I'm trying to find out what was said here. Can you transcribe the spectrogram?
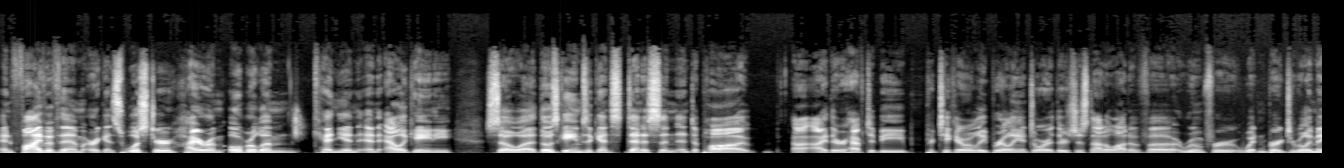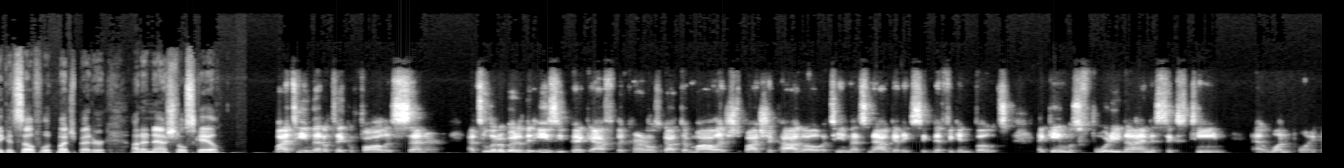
and five of them are against Wooster, Hiram, Oberlin, Kenyon, and Allegheny. So uh, those games against Denison and DePauw uh, either have to be particularly brilliant, or there's just not a lot of uh, room for Wittenberg to really make itself look much better on a national scale. My team that'll take a fall is Centre. That's a little bit of the easy pick after the Colonels got demolished by Chicago, a team that's now getting significant votes. That game was 49 to 16 at one point.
